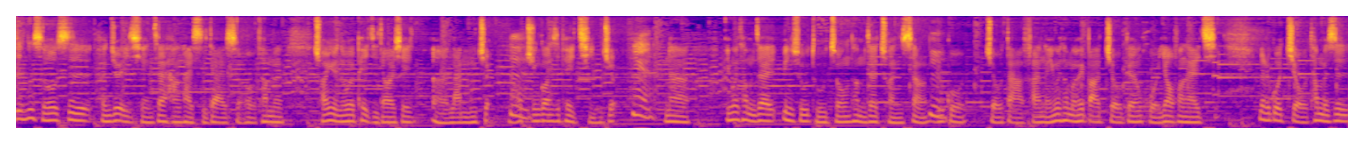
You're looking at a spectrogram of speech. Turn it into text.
其实那时候是很久以前，在航海时代的时候，他们船员都会配给到一些呃兰姆酒，然后军官是配琴酒。嗯，那因为他们在运输途中，他们在船上，嗯如果酒打翻了，因为他们会把酒跟火药放在一起。那如果酒他们是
